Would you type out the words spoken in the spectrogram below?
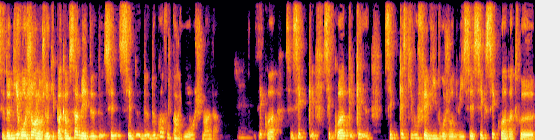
c'est de dire aux gens, alors je ne le dis pas comme ça, mais de, de, quoi vous parliez en chemin là? C'est quoi? C'est quoi? Qu'est-ce qui vous fait vivre aujourd'hui? C'est quoi votre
